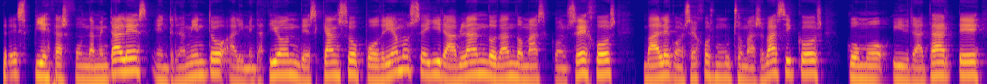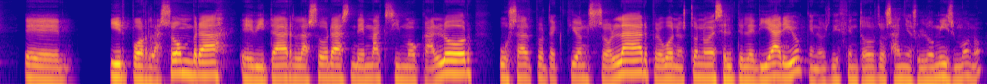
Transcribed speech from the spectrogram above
Tres piezas fundamentales, entrenamiento, alimentación, descanso. Podríamos seguir hablando, dando más consejos, ¿vale? Consejos mucho más básicos, como hidratarte, eh, ir por la sombra, evitar las horas de máximo calor, usar protección solar, pero bueno, esto no es el telediario, que nos dicen todos los años lo mismo, ¿no?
